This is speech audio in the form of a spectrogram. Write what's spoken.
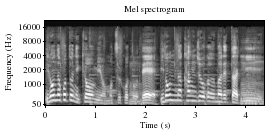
いろんなことに興味を持つことで、いろんな感情が生まれたり、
